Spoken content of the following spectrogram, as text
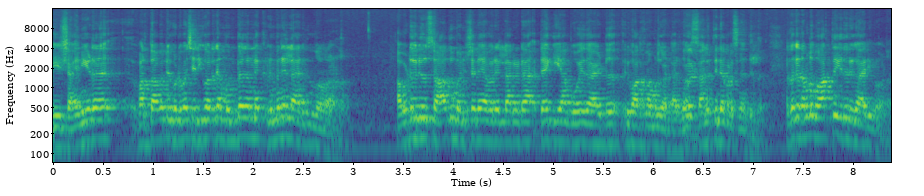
ഈ ഷൈനിയുടെ ഭർത്താവിന്റെ കുടുംബം ശരിക്കും പറഞ്ഞാൽ മുൻപേ തന്നെ ക്രിമിനൽ ആയിരുന്നു എന്നുള്ളതാണ്. അവിടെ ഒരു സാധു മനുഷ്യനെ അവരെല്ലാവരും അറ്റാക്ക് ചെയ്യാൻ പോയതായിട്ട് ഒരു വാർത്ത നമ്മൾ കണ്ടായിരുന്നു. സ്ഥലത്തിന്റെ പ്രശ്നത്തിൽ. അതൊക്കെ നമ്മൾ വാർത്ത ചെയ്തൊരു കാര്യമാണ്.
